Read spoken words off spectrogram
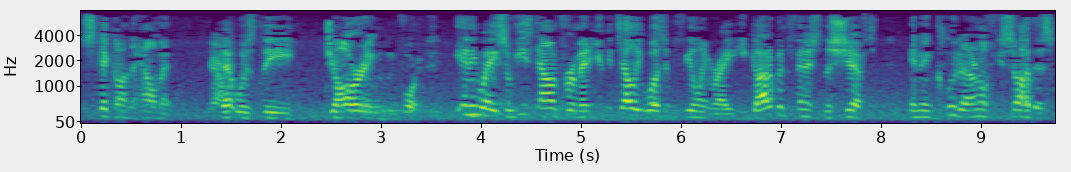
stick on the helmet Yeah. that was the jarring for. Anyway, so he's down for a minute. You could tell he wasn't feeling right. He got up and finished the shift and included. I don't know if you saw this.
